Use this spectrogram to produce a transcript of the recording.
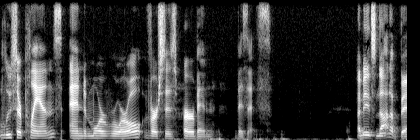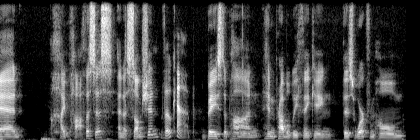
looser plans, and more rural versus urban visits. I mean, it's not a bad hypothesis and assumption Vocab. based upon him probably thinking this work from home,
